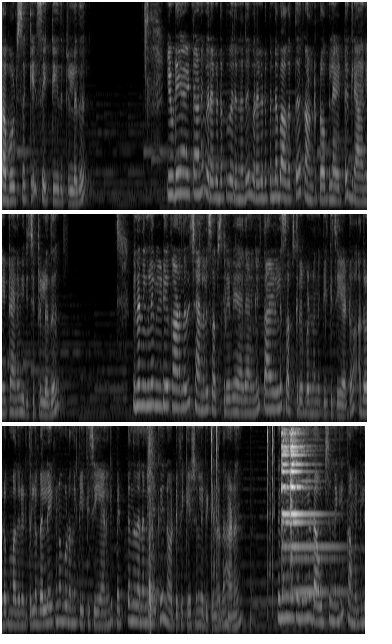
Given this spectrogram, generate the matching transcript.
കബോർഡ്സൊക്കെ സെറ്റ് ചെയ്തിട്ടുള്ളത്. ഇവിടെയായിട്ടാണ് വിറകടുപ്പ് വരുന്നത്. വിറകടുപ്പിന്റെ ഭാഗത്ത് കൗണ്ടർ ടോപ്പിലായിട്ട് ഗ്രാനൈറ്റാണ് വിരിച്ചിട്ടുള്ളത്. പിന്നെ നിങ്ങൾ വീഡിയോ കാണുന്നത് ചാനൽ സബ്സ്ക്രൈബ് ചെയ്യാതാണെങ്കിൽ താഴെയുള്ള സബ്സ്ക്രൈബ് ബട്ടൺ ഒന്ന് ക്ലിക്ക് ചെയ്യാം കേട്ടോ. അതോടൊപ്പം അതിനടുത്തുള്ള ബെല്ലൈക്കണും കൂടെ ഒന്ന് ക്ലിക്ക് ചെയ്യുകയാണെങ്കിൽ പെട്ടെന്ന് തന്നെ നിങ്ങൾക്ക് നോട്ടിഫിക്കേഷൻ ലഭിക്കുന്നതാണ്. പിന്നെ നിങ്ങൾക്ക് എന്തെങ്കിലും ഡൗട്ട്സ് ഉണ്ടെങ്കിൽ കമന്റിൽ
